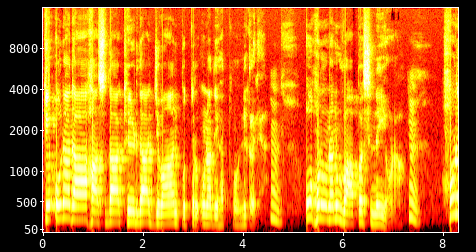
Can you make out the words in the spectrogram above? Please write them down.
ਕਿ ਉਹਨਾਂ ਦਾ ਹੱਸਦਾ ਖੇਡਦਾ ਜਵਾਨ ਪੁੱਤਰ ਉਹਨਾਂ ਦੇ ਹੱਥੋਂ ਨਿਕਲ ਗਿਆ। ਹੂੰ। ਉਹ ਹੁਣ ਉਹਨਾਂ ਨੂੰ ਵਾਪਸ ਨਹੀਂ ਆਉਣਾ। ਹੂੰ। ਹੁਣ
